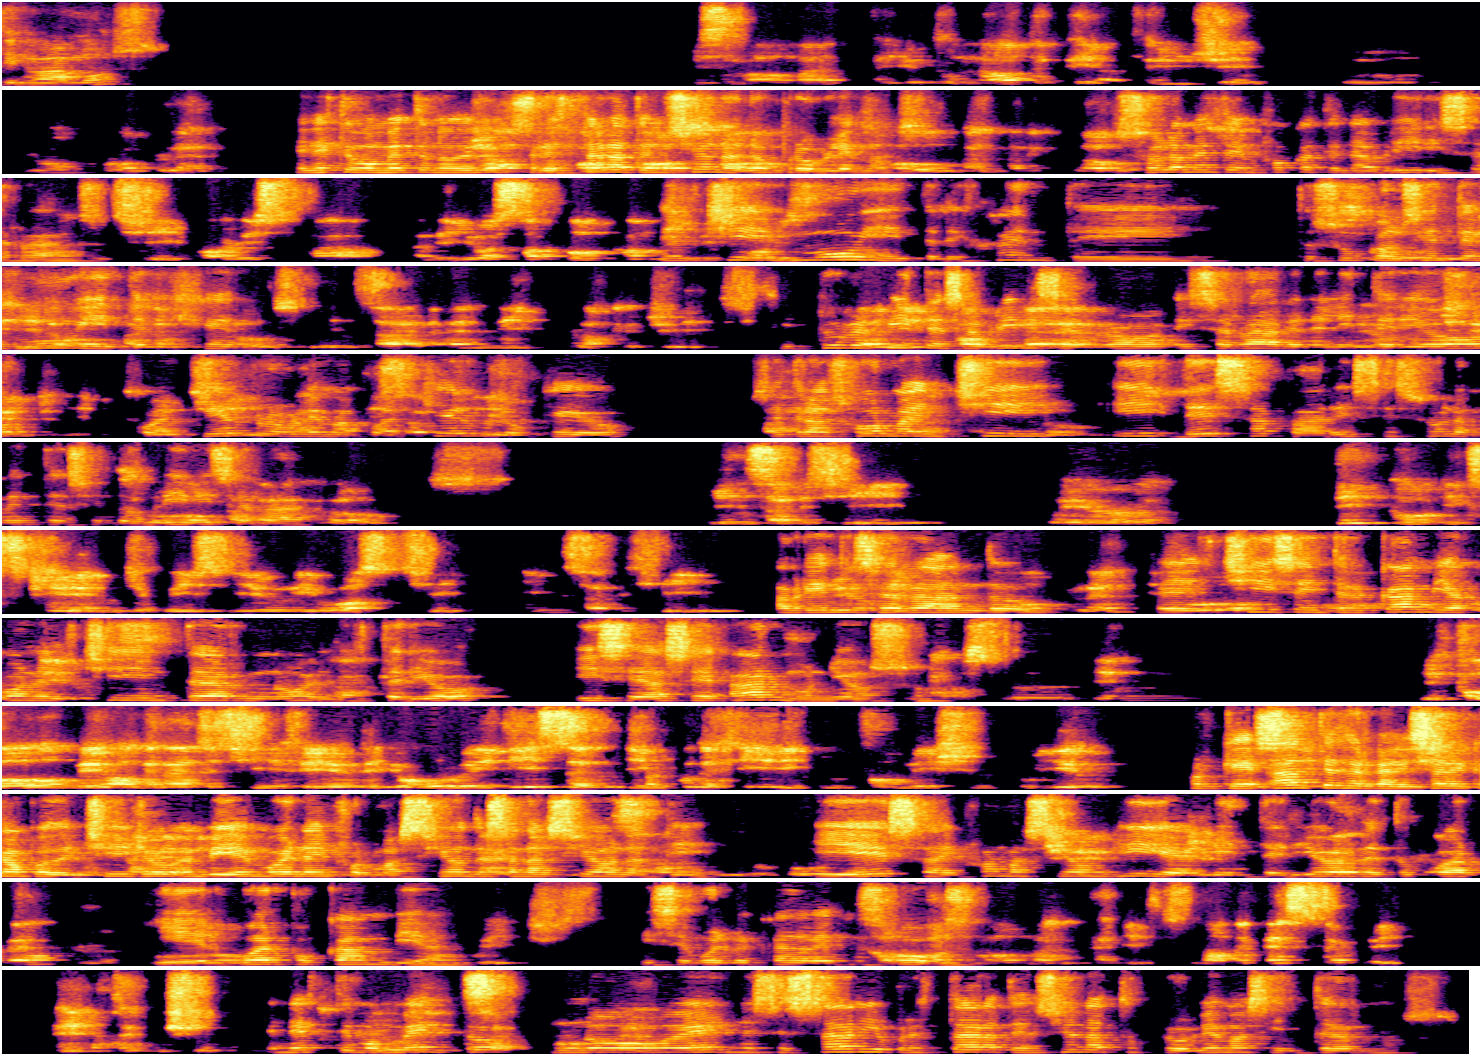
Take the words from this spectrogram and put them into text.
Continuamos. En este momento no debes prestar atención a los problemas. Solamente enfócate en abrir y cerrar. El chi es muy inteligente tu subconsciente es muy inteligente. Si tú repites abrir y, cerrar en el interior, cualquier problema, cualquier bloqueo, se transforma en chi y desaparece solamente haciendo abrir y cerrar. Deeper exchange with university. Abriendo y cerrando, el chi se intercambia con el chi interno, el exterior, y se hace armonioso. You. Porque antes de organizar el campo de chi, yo envié buena información de sanación a ti. Y esa información guía el interior de tu cuerpo y el cuerpo cambia y se vuelve cada vez mejor. En este momento no es necesario prestar atención a tus problemas internos.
